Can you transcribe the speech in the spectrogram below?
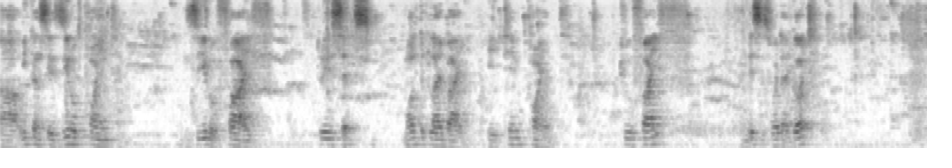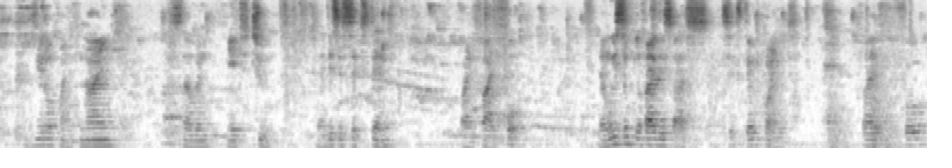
uh, we can say 0.0536 multiplied by 18.25, and this is what I got 0.9782 and this is 16.54 then we simplify this as 16.54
